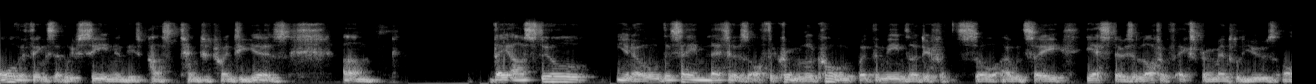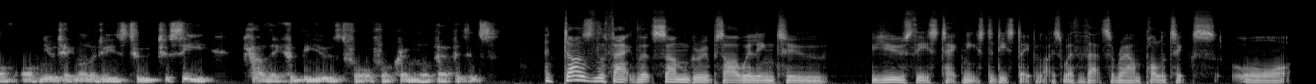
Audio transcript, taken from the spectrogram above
all the things that we've seen in these past 10 to 20 years, um, they are still you know, the same letters of the criminal code, but the means are different. So I would say, yes, there's a lot of experimental use of, of new technologies to, to see how they could be used for, for criminal purposes. Does the fact that some groups are willing to use these techniques to destabilize, whether that's around politics or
